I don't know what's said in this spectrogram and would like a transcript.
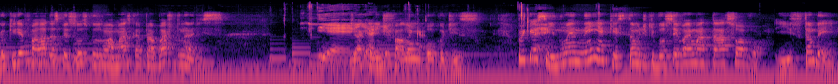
Eu queria falar das pessoas que usam uma máscara pra baixo do nariz. E é Já que a gente é falou um pouco disso. Porque assim, não é nem a questão de que você vai matar a sua avó. Isso também.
